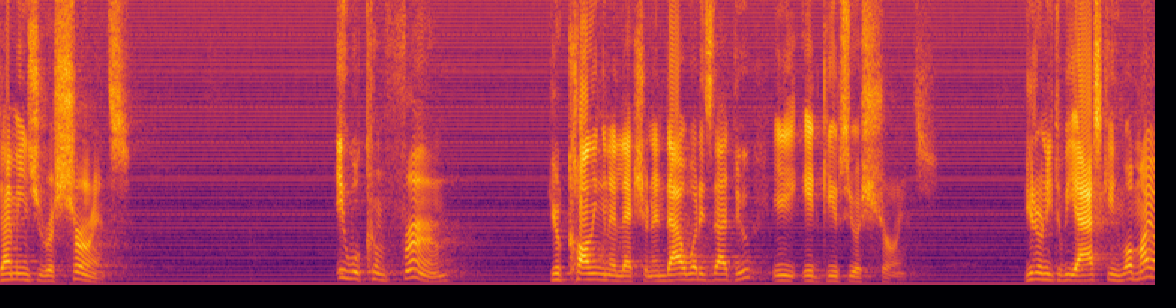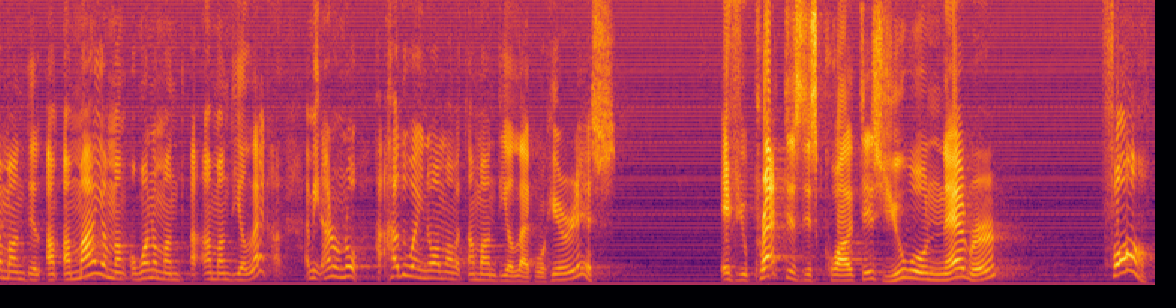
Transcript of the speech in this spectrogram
That means your assurance. It will confirm your calling and election. And that what does that do? It, it gives you assurance. You don't need to be asking, well, am I among the, am I among, one among, among the elect? I mean, I don't know. How do I know I'm among the elect? Well, here it is. If you practice these qualities, you will never fall.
